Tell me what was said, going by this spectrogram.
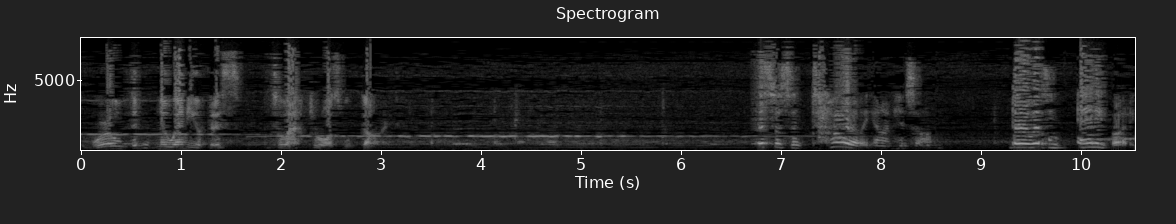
The world didn't know any of this until after Oswald died. This was entirely on his own. There wasn't anybody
